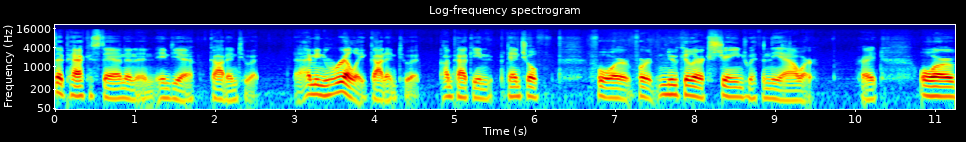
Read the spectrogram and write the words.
say Pakistan and, and India got into it. I mean, really got into it. I'm talking potential for for nuclear exchange within the hour, right? Or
